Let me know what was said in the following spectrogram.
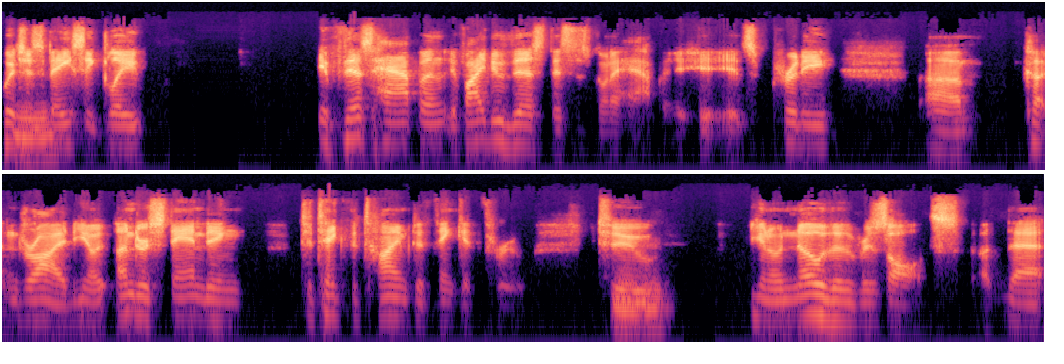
which mm-hmm. is basically if this happens, if I do this, this is going to happen. It, it's pretty um, cut and dried. You know, understanding to take the time to think it through, to mm-hmm. you know know the results that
